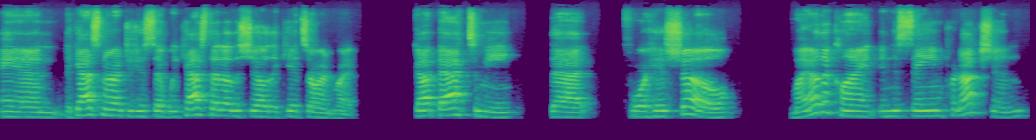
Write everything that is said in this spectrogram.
And the casting director just said, We cast that other show, the kids aren't right got back to me that for his show, my other client in the same production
